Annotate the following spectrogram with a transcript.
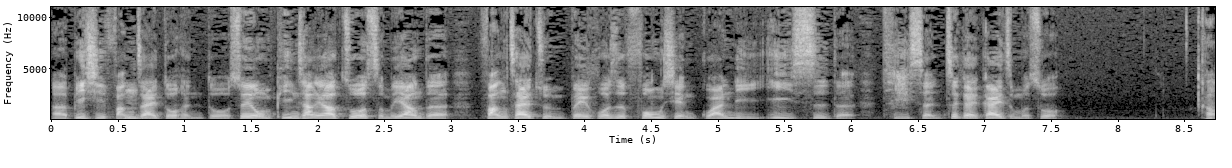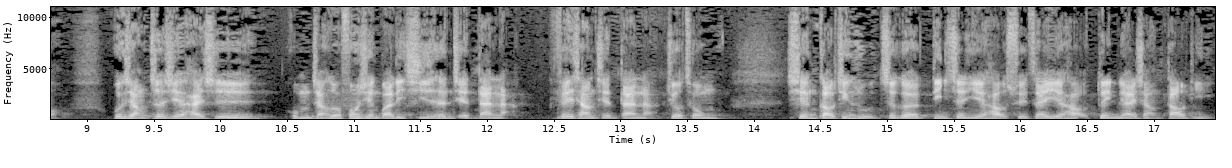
呃比起防灾多很多，所以我们平常要做什么样的防灾准备或是风险管理意识的提升，这个该怎么做？好，我想这些还是我们讲说风险管理其实很简单啦，非常简单啦，就从先搞清楚这个地震也好，水灾也好，对你来讲到底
